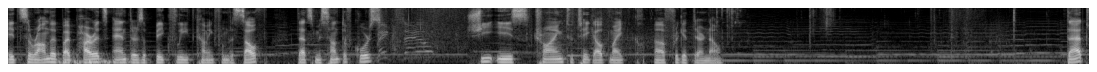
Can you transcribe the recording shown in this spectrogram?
It's surrounded by pirates and there's a big fleet coming from the south. That's Miss Hunt, of course. She is trying to take out my uh, frigate there now. That,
